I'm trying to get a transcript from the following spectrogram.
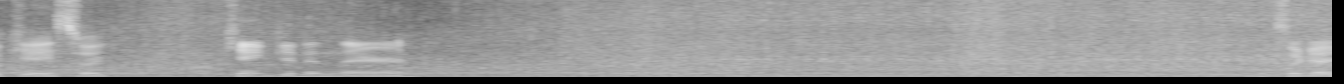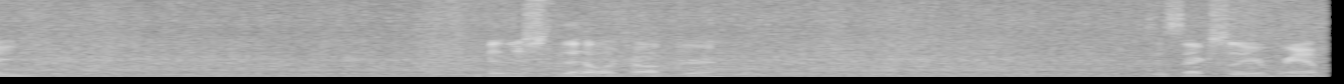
Okay, so I can't get in there. Looks like I finished the helicopter. Is this actually a ramp?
